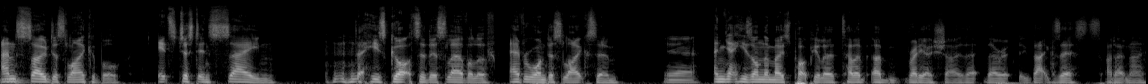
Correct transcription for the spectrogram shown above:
and so dislikable. It's just insane that he's got to this level of everyone dislikes him, Yeah. and yet he's on the most popular tele- um, radio show that there that exists. I don't know.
